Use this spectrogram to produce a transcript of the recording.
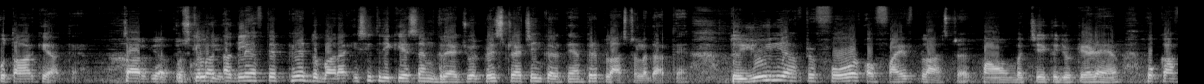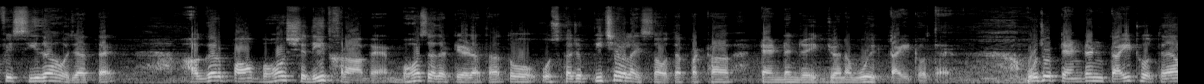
उतार के आते हैं। उतार के आते उसके बाद अगले हफ़्ते फिर दोबारा इसी तरीके से हम ग्रेजुअल फिर स्ट्रेचिंग करते हैं फिर प्लास्टर लगाते हैं। तो यूजली आफ्टर फोर और फाइव प्लास्टर पाँव बच्चे के जो टेढ़े हैं वो काफ़ी सीधा हो जाता है। अगर पाँव बहुत शदीद ख़राब है, बहुत ज़्यादा टेढ़ा था तो उसका जो पीछे वाला हिस्सा होता है, पट्टा टेंडन जो एक जो है ना, वो एक टाइट होता है। वो जो टेंडन टाइट होता है,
